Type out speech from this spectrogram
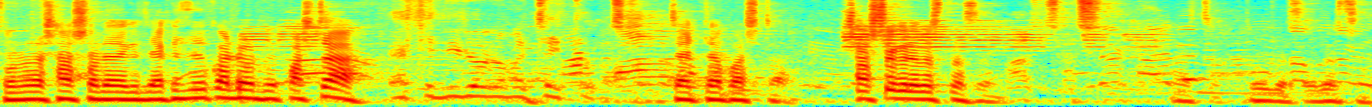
ছোটটা সাতশো টাকা কেজি। এক কেজি কয়টা পাঁচটা? চারটে পাঁচটা। চারটা পাঁচটা। সাতশো করে বেচতেছেন? আচ্ছা ঠিক আছে বেচেন।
